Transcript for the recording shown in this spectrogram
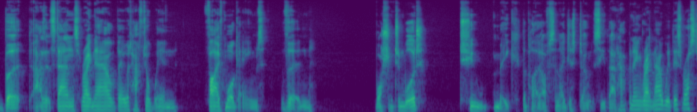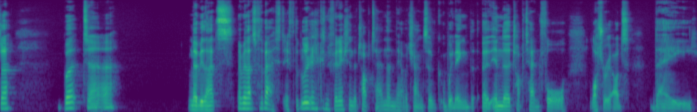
but as it stands right now, they would have to win five more games than Washington would to make the playoffs, and I just don't see that happening right now with this roster. But uh, maybe that's maybe that's for the best. If the Blue Jackets can finish in the top ten, then they have a chance of winning the, uh, in the top ten for lottery odds. They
